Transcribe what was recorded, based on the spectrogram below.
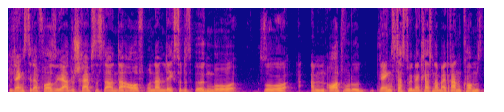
du denkst dir davor so, ja, du schreibst es da und da auf und dann legst du das irgendwo so an einen Ort, wo du denkst, dass du in der Klassenarbeit rankommst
